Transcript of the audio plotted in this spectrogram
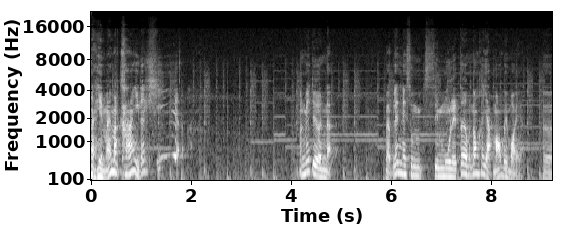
น่ะเห็นไหมมันค้างอีกแล้วเชี่ยมันไม่เดินน่ะแบบเล่นในซิมูเลเตอร์มันต้องขยับเมาส์บ่อยๆอะเออ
